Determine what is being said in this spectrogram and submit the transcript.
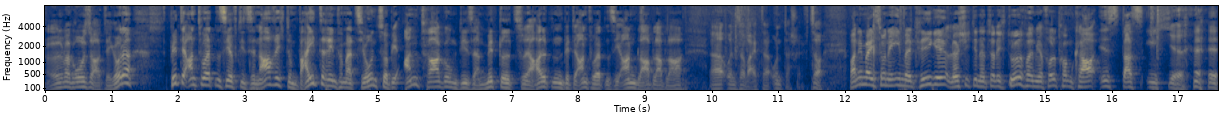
Das war großartig, oder? Bitte antworten Sie auf diese Nachricht, um weitere Informationen zur Beantragung dieser Mittel zu erhalten. Bitte antworten Sie an, bla bla bla äh, und so weiter. Unterschrift. So, wann immer ich so eine E-Mail kriege, lösche ich die natürlich durch, weil mir vollkommen klar ist, dass ich äh,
